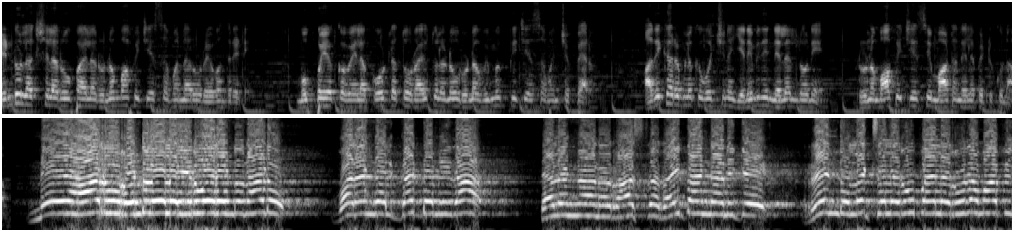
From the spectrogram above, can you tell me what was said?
రెండు లక్షల రూపాయల రుణమాఫీ చేశామన్నారు రేవంత్ రెడ్డి. ముప్పై ఒక్క వేల కోట్లతో రైతులను రుణ విముక్తి చేశామని చెప్పారు. అధికారంలోకి వచ్చిన ఎనిమిది నెలల్లోనే రుణమాఫీ చేసి మాట నిలబెట్టుకున్నాం. మే ఆరు రెండు వేల ఇరవై రెండు నాడు వరంగల్ గడ్డ మీద తెలంగాణ రాష్ట్ర రైతాంగానికి రెండు లక్షల రూపాయల రుణమాఫీ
